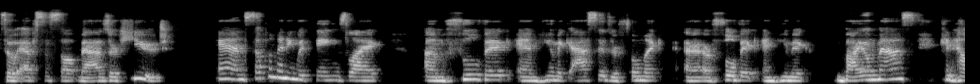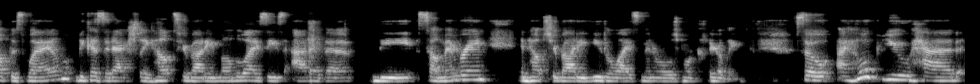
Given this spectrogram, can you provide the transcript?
So Epsom salt baths are huge. And supplementing with things like um, fulvic and humic acids, or fulvic, uh, or fulvic and humic biomass can help as well because it actually helps your body mobilize these out of the, the cell membrane and helps your body utilize minerals more clearly. So I hope you had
